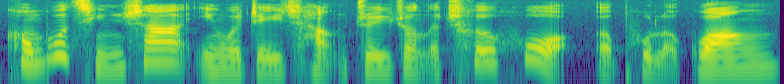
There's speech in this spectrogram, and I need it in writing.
恐怖情杀因为这一场追撞的车祸而曝了光。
